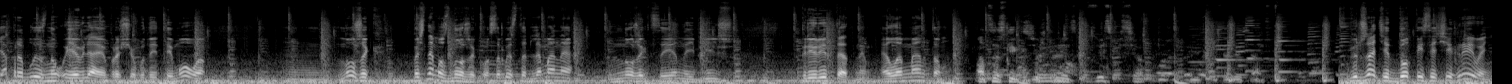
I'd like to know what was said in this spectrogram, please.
Я приблизно уявляю, про що буде йти мова. Ножик. Почнемо з ножику. Особисто для мене ножик це є найбільш пріоритетним елементом. А це скільки коштує? 250. В бюджеті до 1000 гривень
